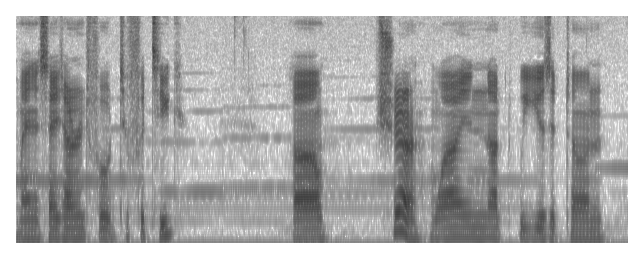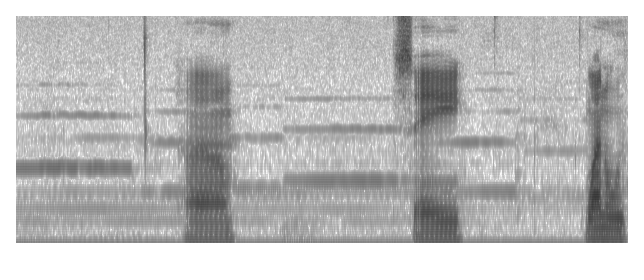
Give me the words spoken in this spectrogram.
Minus 800 for, to fatigue. Uh, sure, why not we use it on... Um, say... One will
